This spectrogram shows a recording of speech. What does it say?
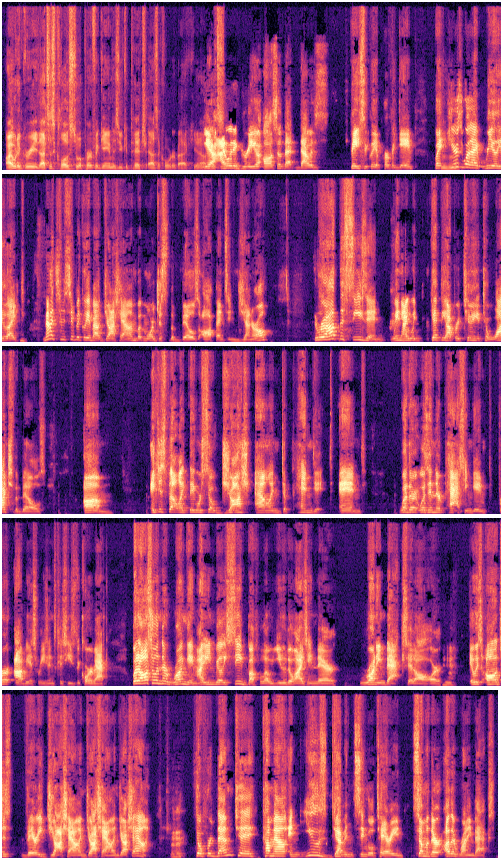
I would agree. That's as close to a perfect game as you could pitch as a quarterback. You know. yeah, That's- I would agree also that that was basically a perfect game. But Mhm. here's what I really liked, not specifically about Josh Allen, but more just the Bills offense in general. Throughout the season, when I would get the opportunity to watch the Bills, um, it just felt like they were so Josh Allen dependent. And whether it was in their passing game for obvious reasons, because he's the quarterback, but also in their run game, I didn't really see Buffalo utilizing their running backs at all, or Mhm. it was all just very Josh Allen, Josh Allen, Josh Allen. Mhm. So for them to come out and use Devin Singletary and some of their other running backs,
